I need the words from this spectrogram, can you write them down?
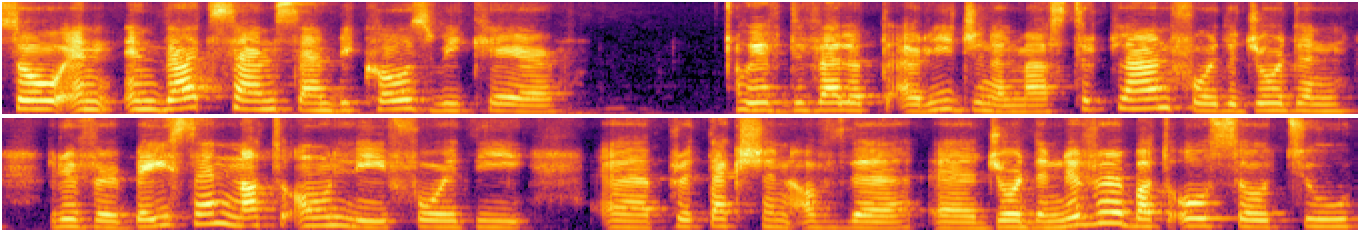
So in, in that sense, and because we care, we have developed a regional master plan for the Jordan River Basin, not only for the uh, protection of the uh, Jordan River, but also to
